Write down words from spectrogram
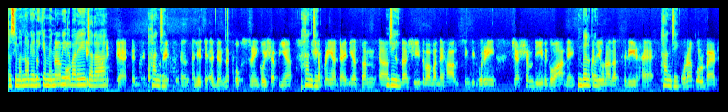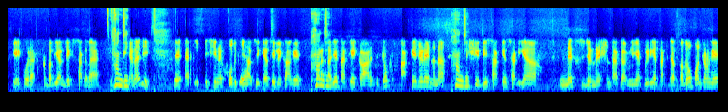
ਤੁਸੀਂ ਮੰਨੋਗੇ ਨਹੀਂ ਕਿ ਮੈਨੂੰ ਵੀ ਇਹਦੇ ਬਾਰੇ ਜ਼ਿਆਦਾ ਹਾਂਜੀ। ਜਨਰਲ ਬੁక్స్ ਨਹੀਂ ਕੋਈ ਛਪੀਆਂ ਹਾਂਜੀ। ਛਪਣੀਆਂ ਚਾਹੀਦੀਆਂ ਸਨ। ਜਿੱਦਾਂ ਸ਼ਹੀਦ ਬਾਬਾ ਨਿਹਾਲ ਸਿੰਘ ਜੀ ਪੂਰੀ ਚਸ਼ਮਦੀਦ ਗਵਾਹ ਨੇ। ਅਜੇ ਉਹਨਾਂ ਦਾ ਸਰੀਰ ਹੈ। ਹਾਂਜੀ। ਉਹਨਾਂ ਕੋਲ ਬੈਠ ਕੇ ਕੋਈ ਰੈਕਟ ਵਧੀਆ ਲਿਖ ਸਕਦਾ ਹੈ। ਹਾਂਜੀ। ਹੈ ਨਾ ਜੀ? ਤੇ ਕਿਸੇ ਨੇ ਖੁਦ ਕਿਹਾ ਸੀ ਕਿ ਅਸੀਂ ਲਿਖਾਂਗੇ। ਪਰ। ਅਜੇ ਤੱਕ ਇਹ ਕਾਰਜ ਕਿਉਂਕਿ ਸਾਕੇ ਜਿਹੜੇ ਨੇ ਨਾ। ਸ਼ਹੀਦੀ ਸਾਕੇ ਸਾਡੀਆਂ ਨੈਕਸਟ ਜਨਰੇਸ਼ਨ ਤੱਕ ਅਗਲੀਆਂ ਪੀੜ੍ਹੀਆਂ ਤੱਕ ਜਦ ਪਹੁੰਚਣਗੇ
